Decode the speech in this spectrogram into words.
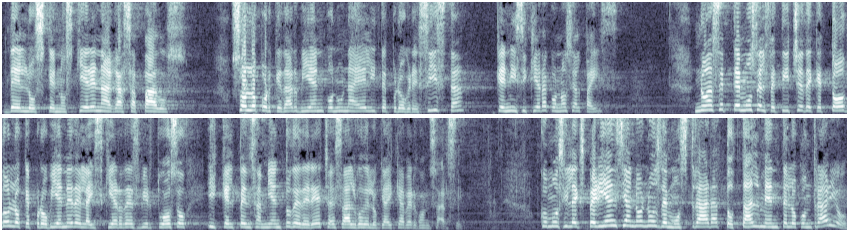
de los que nos quieren agazapados solo por quedar bien con una élite progresista que ni siquiera conoce al país. No aceptemos el fetiche de que todo lo que proviene de la izquierda es virtuoso y que el pensamiento de derecha es algo de lo que hay que avergonzarse. Como si la experiencia no nos demostrara totalmente lo contrario.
